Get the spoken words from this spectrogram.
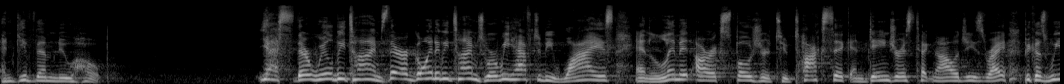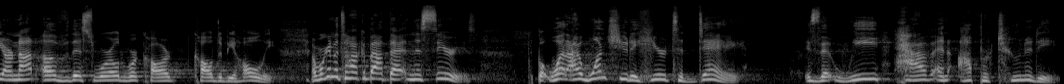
and give them new hope? Yes, there will be times, there are going to be times where we have to be wise and limit our exposure to toxic and dangerous technologies, right? Because we are not of this world, we're called, called to be holy. And we're going to talk about that in this series. But what I want you to hear today is that we have an opportunity,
